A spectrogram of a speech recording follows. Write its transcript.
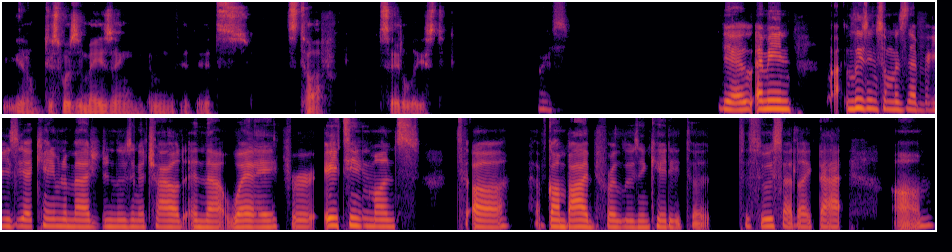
you know, just was amazing. And it, it's, it's tough, to say the least Of course. Yeah, I mean, losing someone's never easy. I can't even imagine losing a child in that way. For 18 months to uh, have gone by before losing Katie to to suicide like that. Um,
